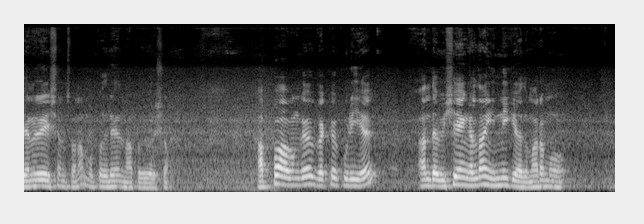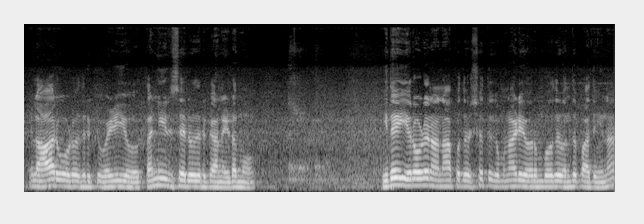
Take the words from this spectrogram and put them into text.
ஜெனரேஷன் சொன்னால் முப்பதுலேருந்து நாற்பது வருஷம். அப்போ அவங்க வைக்கக்கூடிய அந்த விஷயங்கள் தான் இன்றைக்கி அது மரமோ இல்லை ஆறு ஓடுவதற்கு வழியோ தண்ணீர் சேருவதற்கான இடமோ. இதே ஈரோடு நான் நாற்பது வருஷத்துக்கு முன்னாடி வரும்போது வந்து பார்த்திங்கன்னா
